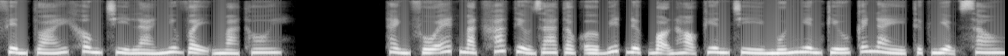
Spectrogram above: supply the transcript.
phiền toái không chỉ là như vậy mà thôi. Thành phố S mặt khác tiểu gia tộc ở biết được bọn họ kiên trì muốn nghiên cứu cái này thực nghiệm sau,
